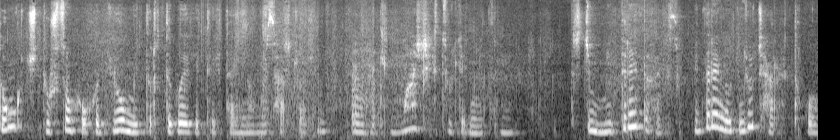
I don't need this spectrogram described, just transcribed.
дүнгэж төрсэн хүүхэд юу мэдэрдэг вэ гэдгийг та энэ номоос харж байна. Маш их зүйлийг мэдэрнэ. Тэр чинь мэдрээд байгаа гэсэн. Бидний нүдэнд юу ч харагдахгүй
